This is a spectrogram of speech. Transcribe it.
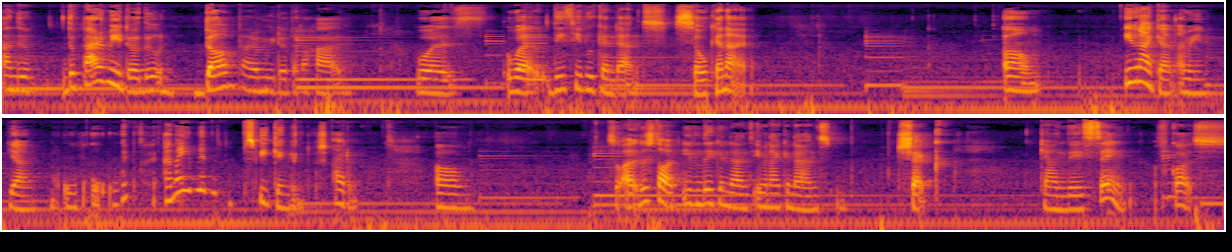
And the the parameter the dumb parameter that i had was well these people can dance so can i. Um even i can i mean yeah. Am i even speaking english? I don't know. Um so i just thought even they can dance even i can dance check can they sing of course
